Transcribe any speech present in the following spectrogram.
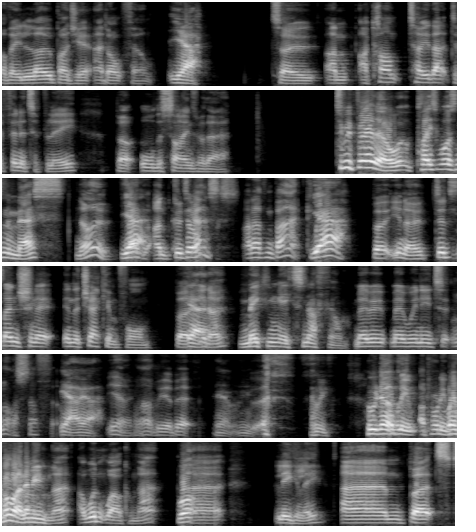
of a low budget adult film. yeah. So um, I can't tell you that definitively, but all the signs were there. To be fair though, the place wasn't a mess. No, Yeah, and good so- guests. I'd have them back. Yeah, but you know, didn't mention it in the check-in form. But yeah. you know, making a snuff film. maybe maybe we need to not a snuff film. Yeah, yeah, Yeah, that'd be a bit. yeah. I mean, who knows? Probably, I probably Wait, hold on, I wouldn't mean- welcome that. I wouldn't welcome that. Well- uh, legally. Um, but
